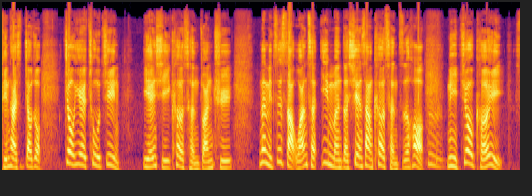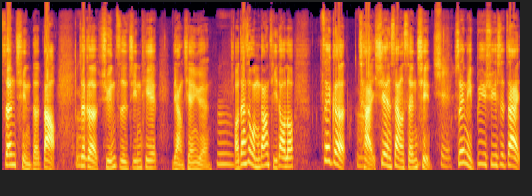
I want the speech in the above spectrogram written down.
平台是叫做就业促进研习课程专区，那你至少完成一门的线上课程之后，嗯，你就可以申请得到这个寻职津贴两千元，嗯，哦，但是我们刚刚提到喽，这个采线上申请是，所以你必须是在。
